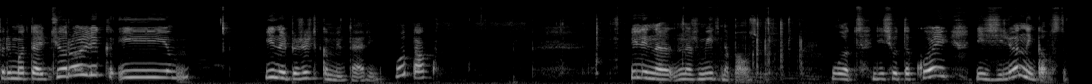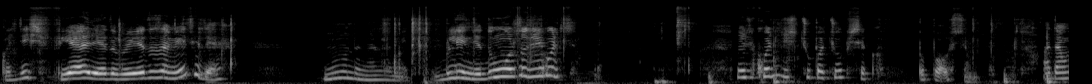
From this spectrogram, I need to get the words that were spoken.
Примотайте ролик и, и напишите комментарий. Вот так. Или на, нажмите на паузу. Вот, здесь вот такой, здесь зеленый галстук, а здесь фиолетовый. Это заметили? Ну, да, меня заметили. Блин, я думала, что здесь хоть... Ну, хоть здесь чупа-чупсик попался. А там,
